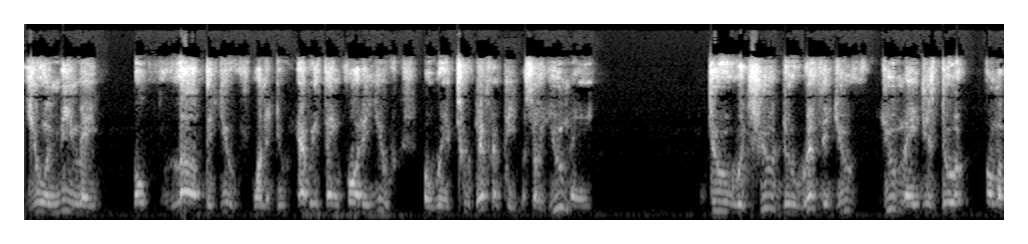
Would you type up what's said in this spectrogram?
You and me may both love the youth, want to do everything for the youth, but we're two different people. So you may do what you do with the youth. You may just do it from a,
